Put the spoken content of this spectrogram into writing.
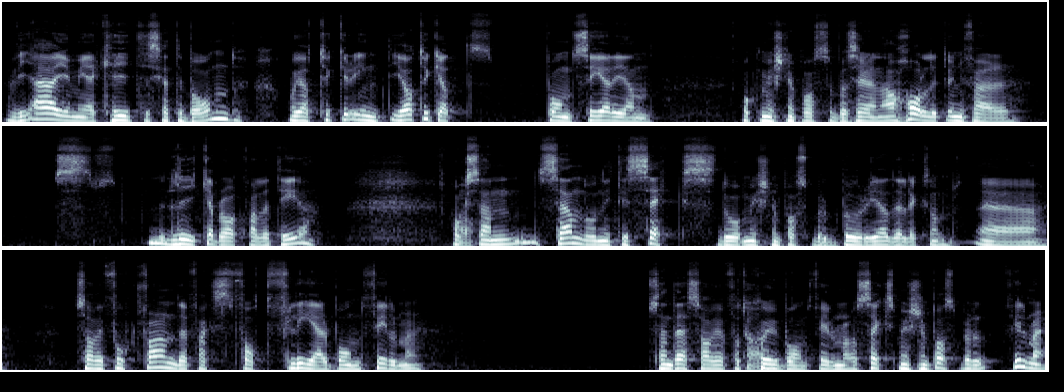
vi är ju mer kritiska till Bond. Och jag tycker, inte, jag tycker att Bond-serien och Mission Impossible-serien har hållit ungefär lika bra kvalitet. Och ja. sen, sen då 96 då Mission Impossible började liksom. Eh, så har vi fortfarande faktiskt fått fler Bond-filmer. Sen dess har vi fått ja. sju Bond-filmer och sex Mission Impossible-filmer.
